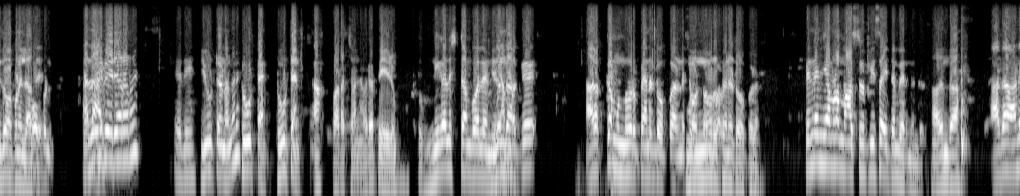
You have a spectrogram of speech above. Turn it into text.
ഇത് ഓപ്പൺ ഇല്ലാത്ത? എന്താ പേര് പറയാറ് ഏത്? യു ടേൺ അങ്ങനെ? ടൂ ടെൻ ടു ടെൻ ആ. പടച്ചോനെ ഓരോ പേരും. തുണികൾ ഇഷ്ടം പോലെ ഉണ്ട്. നമുക്ക് അതൊക്കെ മുന്നൂറ് റുപ്യന്റെ ടോപ്പാണ് മുന്നൂറ് റുപ്യന്റെ ടോപ്പുകൾ പിന്നെ ഇനി നമ്മളെ മാസ്റ്റർ പീസ് ഐറ്റം വരുന്നുണ്ട്. അതെന്താ? അതാണ്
